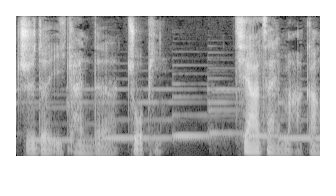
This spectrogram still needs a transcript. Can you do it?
值得一看的作品《家在马钢》，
